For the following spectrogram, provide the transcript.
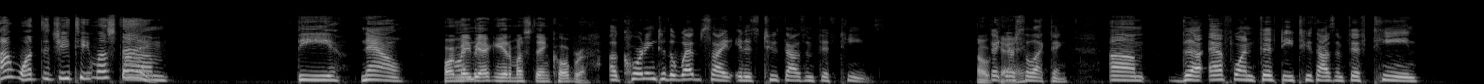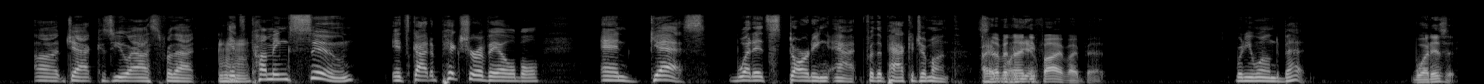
I want the GT Mustang. Um, the now, or maybe the- I can get a Mustang Cobra. according to the website, it is 2015s Okay. that you're selecting. Um, the F 150 2015, uh, Jack, because you asked for that. Mm-hmm. It's coming soon. It's got a picture available, and guess what it's starting at for the package a month. I have no Seven idea. ninety five. I bet. What are you willing to bet? What is it?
